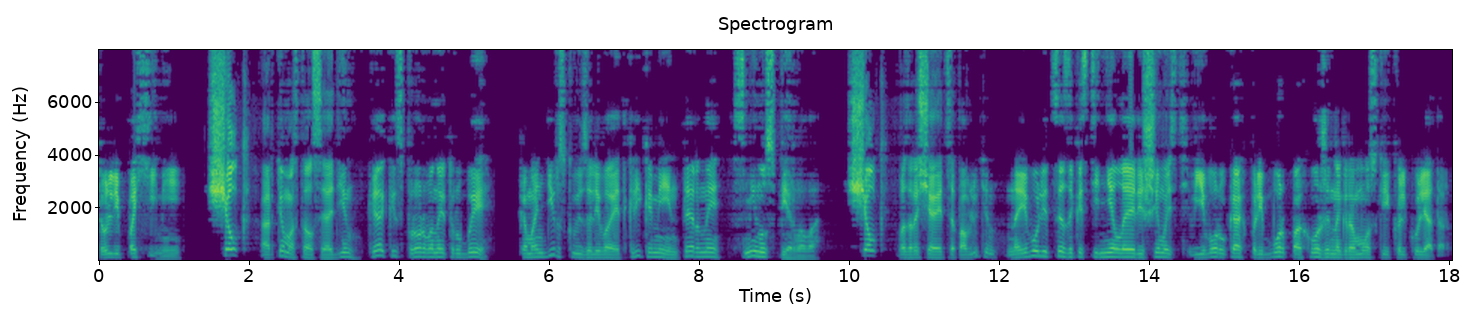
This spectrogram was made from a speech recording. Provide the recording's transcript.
то ли по химии. Щелк! Артем остался один, как из прорванной трубы. Командирскую заливает криками интерны с минус первого. Щелк! Возвращается Павлютин. На его лице закостенелая решимость, в его руках прибор, похожий на громоздкий калькулятор.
